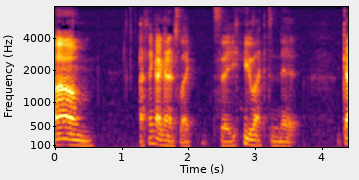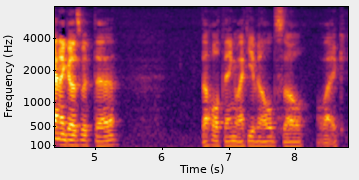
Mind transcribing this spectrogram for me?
um, I think I kind of just like say you like to knit. Kind of goes with the the whole thing. Like even old soul, like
